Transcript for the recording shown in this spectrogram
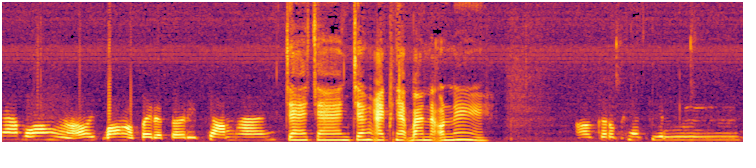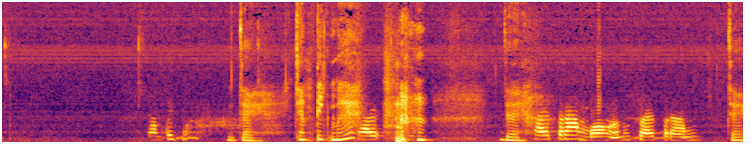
ចាបងអើយបងឲ្យពេលទៅរៀបចំហើយចាចាអញ្ចឹងអាចផ្ញើបានណាអូនណាអើគ្រប់ផ្នែកជៀនចាំតិចបងចាចាំតិចម៉ាខែចាខែ5បងអានោះខែ5ចា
